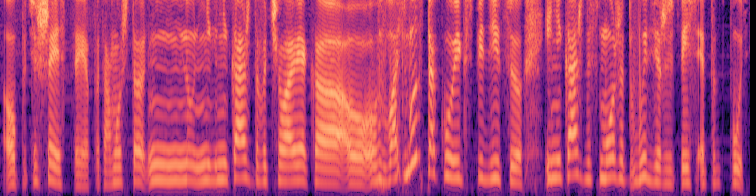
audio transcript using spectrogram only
э, путешествии, потому что ну, не, не каждого человека э, возьмут в такую экспедицию, и не каждый сможет выдержать весь этот путь.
